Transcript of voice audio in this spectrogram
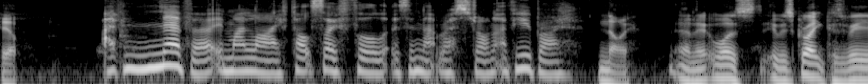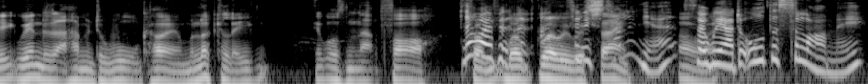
Yep. I've never in my life felt so full as in that restaurant. Have you, Brian? No, and it was it was great because we we ended up having to walk home. Luckily, it wasn't that far No, from I haven't, where, where we finished staying. telling yet. Oh, so we had all the salami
